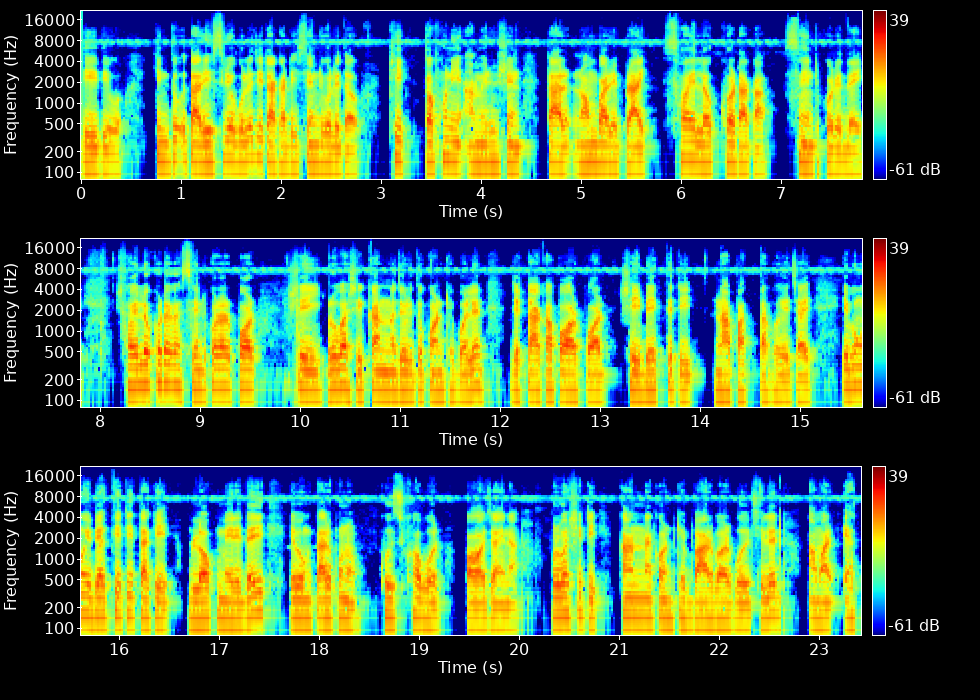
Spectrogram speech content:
দিয়ে দিব। কিন্তু তার স্ত্রীও বলে যে, টাকাটি সেন্ড করে দাও। ঠিক তখনই আমির হোসেন তার নম্বরে প্রায় ছয় লক্ষ টাকা সেন্ড করে দেয়। ছয় লক্ষ টাকা সেন্ড করার পর সেই প্রবাসী কান্নাজড়িত কণ্ঠে বলেন যে, টাকা পাওয়ার পর সেই ব্যক্তিটি নাপাত্তা হয়ে যায়। এবং ওই ব্যক্তিটি তাকে ব্লক মেরে দেয় এবং তার কোনো খোঁজ খবর পাওয়া যায় না। প্রবাসীটি কান্না কণ্ঠে বারবার বলছিলেন, আমার এত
